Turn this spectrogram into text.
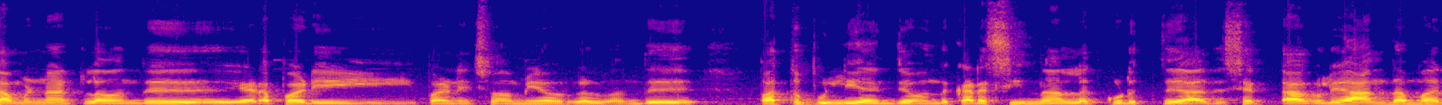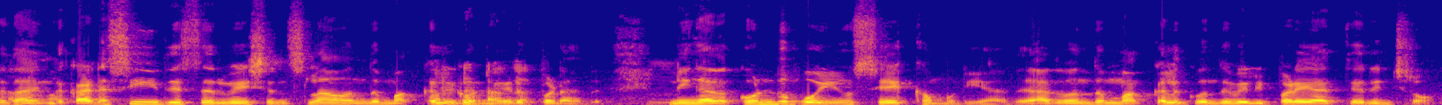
தமிழ்நாட்டுல வந்து எடப்பாடி பழனிசாமி அவர்கள் வந்து பத்து புள்ளி அஞ்சை வந்து கடைசி நாள்ல கொடுத்து அது செட் ஆகலையோ அந்த மாதிரி தான் இந்த கடைசி ரிசர்வேஷன்ஸ்லாம் வந்து மக்களிடம் எடுப்படாது. நீங்க அதை கொண்டு போயும் சேர்க்க முடியாது. அது வந்து மக்களுக்கு வந்து வெளிப்படையா தெரிஞ்சிடும்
